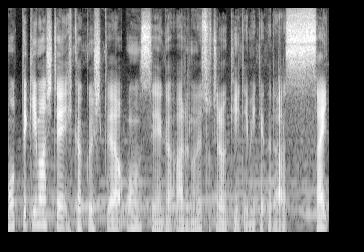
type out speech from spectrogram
持ってきまして、比較した音声があるので、そちらを聞いてみてください。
